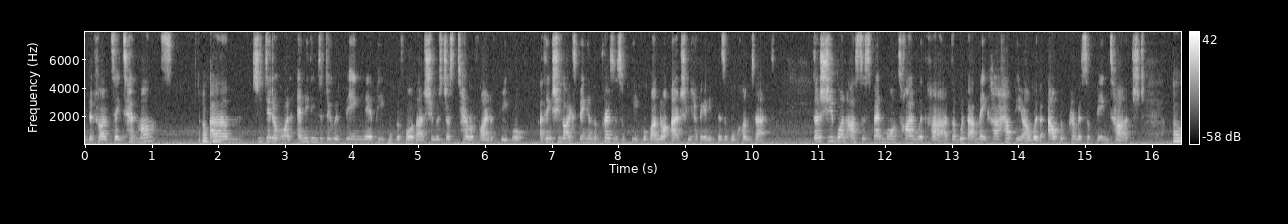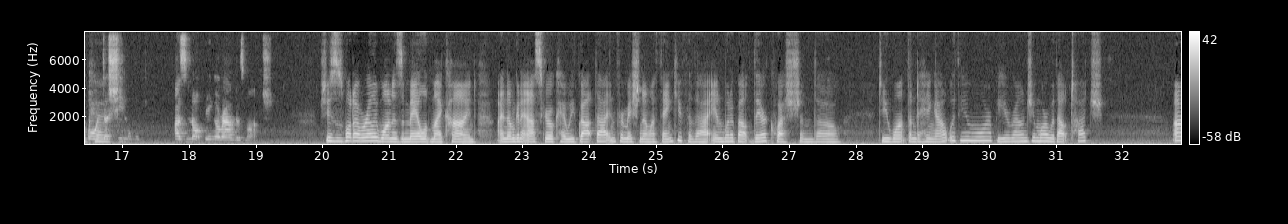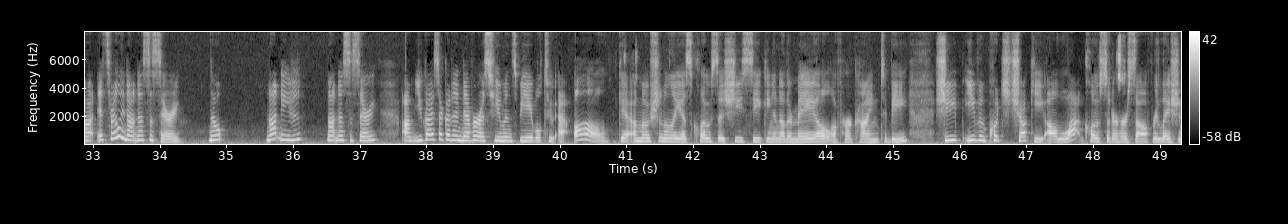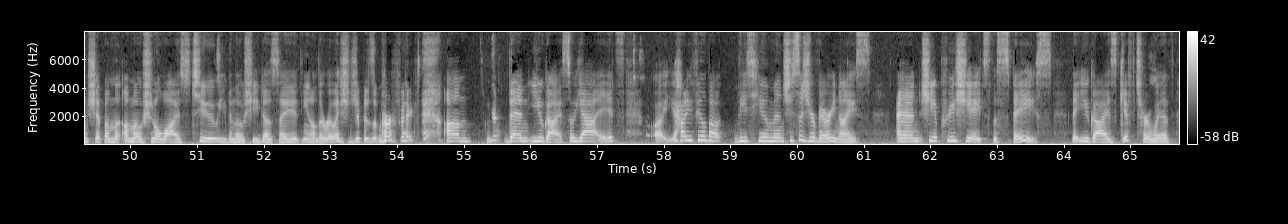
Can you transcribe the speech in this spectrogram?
if I would say, ten months. Okay. Um, she didn't want anything to do with being near people before that. She was just terrified of people. I think she likes being in the presence of people, but not actually having any physical contact. Does she want us to spend more time with her? That would that make her happier without the premise of being touched, Okay. or does she like us not being around as much? She says, What I really want is a male of my kind. And I'm going to ask her, Okay, we've got that information. I want to thank you for that. And what about their question, though? Do you want them to hang out with you more, be around you more without touch? Uh, it's really not necessary. Nope. Not needed. Not necessary. Um, you guys are going to never, as humans, be able to at all get emotionally as close as she's seeking another male of her kind to be. She even puts Chucky a lot closer to herself, relationship em- emotional wise, too, even though she does say, you know, the relationship isn't perfect, um, than you guys. So, yeah, it's. Uh, how do you feel about these humans? She says you're very nice, and she appreciates the space that you guys gift her with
